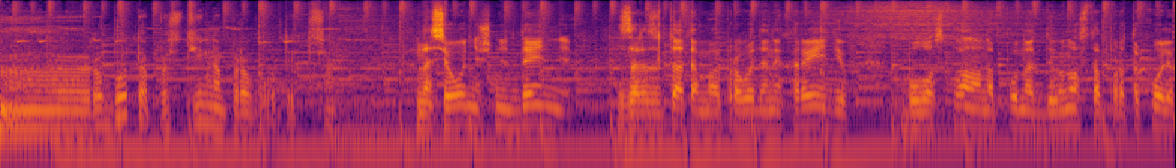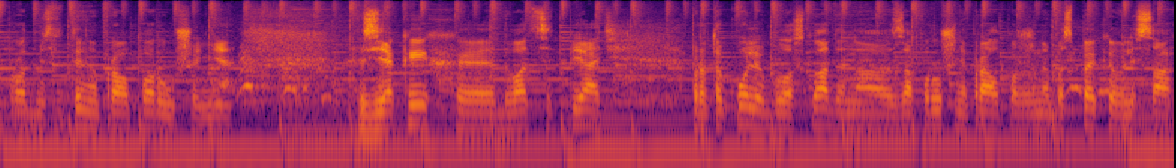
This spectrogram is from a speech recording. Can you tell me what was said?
Е, Робота постійно проводиться. На сьогоднішній день за результатами проведених рейдів було складено понад 90 протоколів про адміністративне правопорушення, з яких е, 25 протоколів було складено за порушення правил пожежної безпеки в лісах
